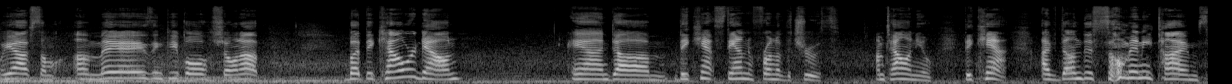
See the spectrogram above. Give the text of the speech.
we have some amazing people showing up. But they cower down and um, they can't stand in front of the truth. I'm telling you, they can't. I've done this so many times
